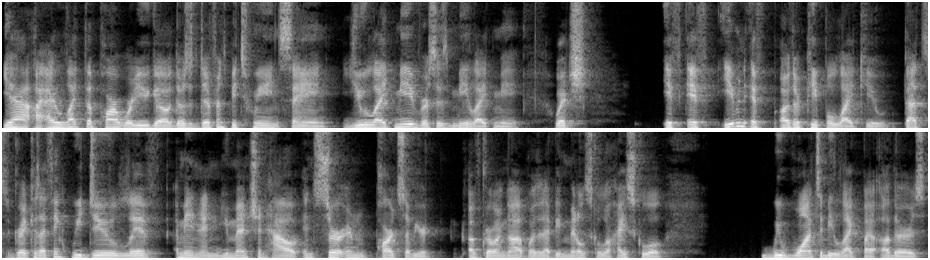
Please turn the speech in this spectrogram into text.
Yeah, I, I like the part where you go, there's a difference between saying you like me versus me like me, which if if even if other people like you, that's great because I think we do live, I mean, and you mentioned how in certain parts of your of growing up, whether that be middle school or high school, we want to be liked by others.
